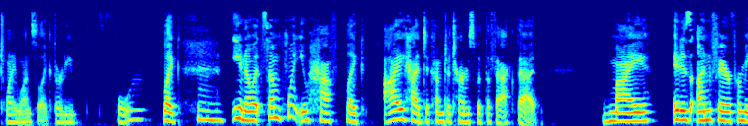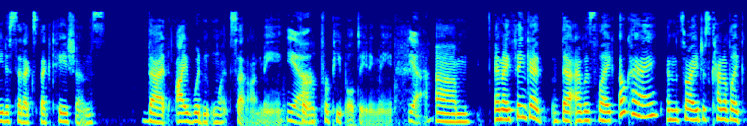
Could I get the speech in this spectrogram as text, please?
21. So like 34. Like, you know, at some point you have, like, I had to come to terms with the fact that my, it is unfair for me to set expectations that I wouldn't want set on me Yeah. for, for people dating me. Yeah. Um, and I think I, that I was like, okay. And so I just kind of like,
